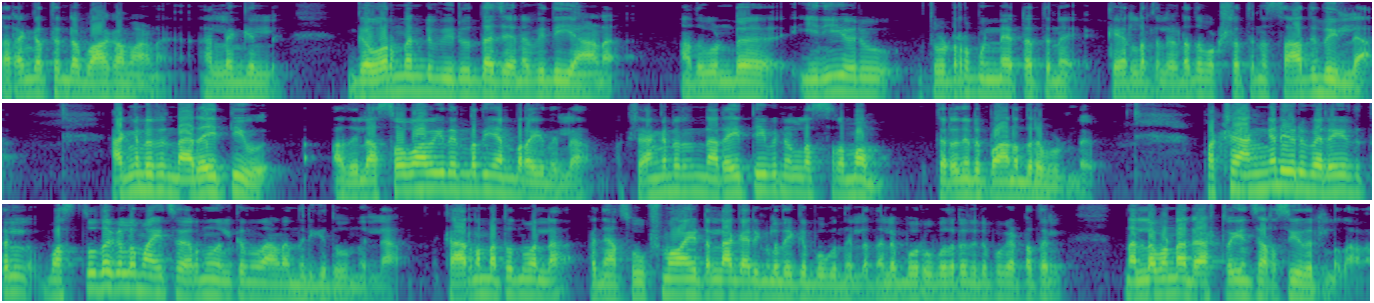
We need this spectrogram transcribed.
തരംഗത്തിന്റെ ഭാഗമാണ്. അല്ലെങ്കിൽ ഗവൺമെന്റ് വിരുദ്ധ ജനവിധിയാണ്. അതുകൊണ്ട് ഇനിയൊരു തുടർ മുന്നേറ്റത്തിന് കേരളത്തിൽ ഇടതുപക്ഷത്തിന് സാധ്യതയില്ല. അങ്ങനെ ഒരു നരേറ്റീവ് അതിൽ അസ്വാഭാവികത ഉണ്ടെന്ന് ഞാൻ പറയുന്നില്ല. പക്ഷേ അങ്ങനെ ഒരു നരേറ്റീവിനുള്ള ശ്രമം തെരഞ്ഞെടുപ്പ് അനന്തരമുണ്ട് പക്ഷെ അങ്ങനെ ഒരു വിലയിരുത്തൽ വസ്തുതകളുമായി ചേർന്ന് നിൽക്കുന്നതാണെന്ന് എനിക്ക് തോന്നുന്നില്ല. കാരണം മറ്റൊന്നുമല്ല ഇപ്പം ഞാൻ സൂക്ഷ്മമായിട്ട് എല്ലാ കാര്യങ്ങളിലേക്ക് പോകുന്നില്ല. നിലമ്പൂർ ഉപതെരഞ്ഞെടുപ്പ് ഘട്ടത്തിൽ നല്ലവണ്ണം രാഷ്ട്രീയം ചർച്ച ചെയ്തിട്ടുള്ളതാണ്.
